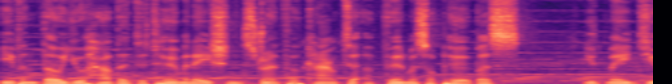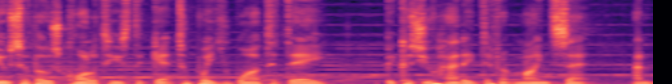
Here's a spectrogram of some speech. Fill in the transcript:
Even though you have the determination, strength of character, and firmness of purpose, you've made use of those qualities to get to where you are today because you had a different mindset and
